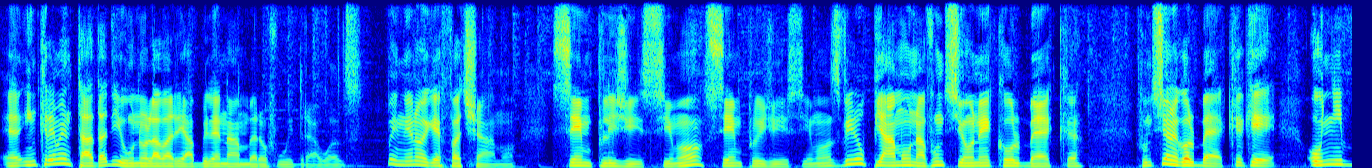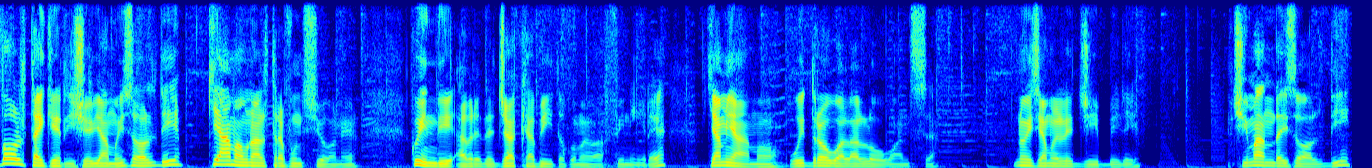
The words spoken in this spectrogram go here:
eh, incrementata di 1 la variabile number of withdrawals. Quindi noi che facciamo? Semplicissimo, semplicissimo, sviluppiamo una funzione callback. Funzione callback che ogni volta che riceviamo i soldi chiama un'altra funzione. Quindi avrete già capito come va a finire. Chiamiamo withdrawal allowance. Noi siamo eleggibili. Ci manda i soldi.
